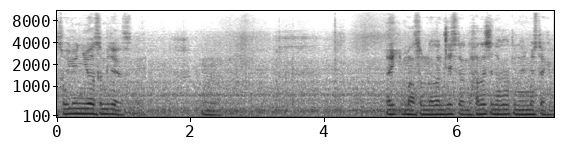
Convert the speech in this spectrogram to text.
そういうニュアンスみたいですね。うん。はいまあそんな感じでしたんで話長くなりましたけど。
